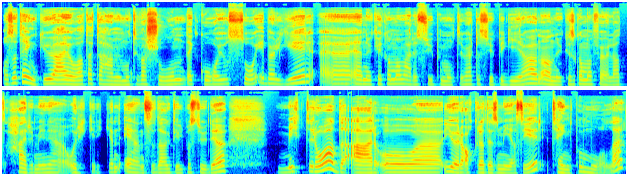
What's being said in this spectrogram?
Og så tenker jo jeg jo at dette her med motivasjon, det går jo så i bølger. Eh, en uke kan man være supermotivert og supergira, en annen uke så kan man føle at herre min, jeg orker ikke en eneste dag til på studiet. Mitt råd er å eh, gjøre akkurat det som Mia sier. Tenk på målet,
